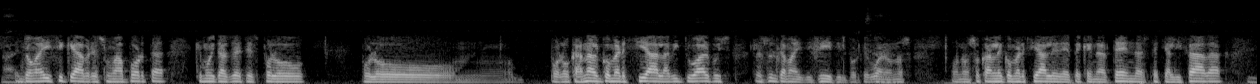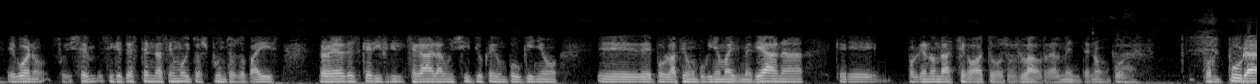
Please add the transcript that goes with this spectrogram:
Vale. Entón, aí sí que abres unha porta que moitas veces polo polo polo canal comercial habitual pois resulta máis difícil, porque, bueno, nos o noso canal comercial é de pequena tenda especializada mm. e bueno, pois pues, sí que te estendas en moitos puntos do país pero a veces que é difícil chegar a un sitio que é un pouquiño eh, de población un pouquiño máis mediana que porque non das chegado a todos os lados realmente, non? Por, claro. por pura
